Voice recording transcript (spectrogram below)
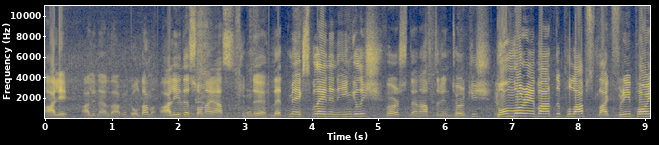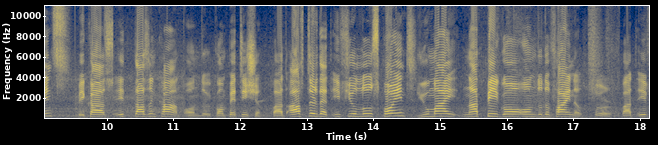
Ali. Ali nerede abi? Yolda mı? Ali'yi de sona yaz. Şimdi let me explain in English first and after in Turkish. Don't worry about the pull-ups like three points because it doesn't count on the competition. But after that if you lose point you might not be go on to the final tour. But if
